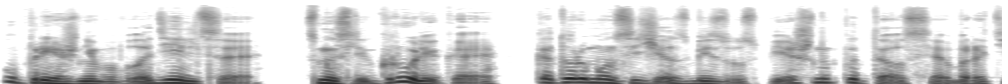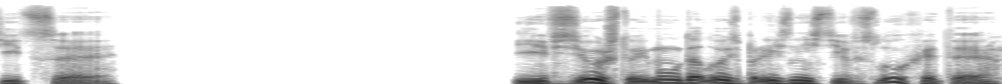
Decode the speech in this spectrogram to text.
у прежнего владельца, в смысле кролика, к которому он сейчас безуспешно пытался обратиться. И все, что ему удалось произнести вслух, это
